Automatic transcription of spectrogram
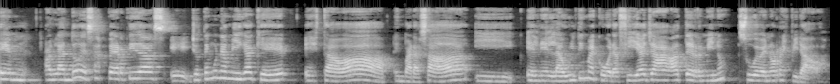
Em, hablando de esas pérdidas, eh, yo tengo una amiga que estaba embarazada y en la última ecografía ya a término su bebé no respiraba.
